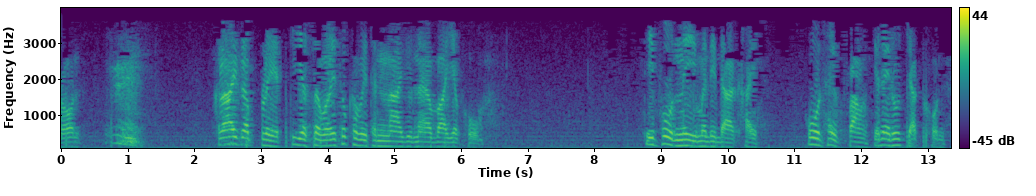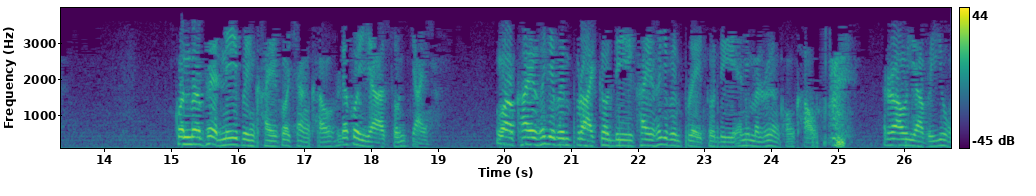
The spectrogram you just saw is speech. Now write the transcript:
ร้อน คล้ายกับเปรตที่จะเสวยทุกขเวทนาอยู่ในอบายภูมิ ที่พูดนี่ไม่ได้ด่าใคร พูดให้ฟังจะได้รู้จักคนคนประเภทนี้เป็นใครก็ช่างเขา แล้วก็อย่าสนใจ ว่าใครเขาจะเป็นปราดก็ดี ใครเขาจะเป็นเปรตก็ดี อันนี้มันเรื่องของเขา เราอย่าไปยุ่ง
